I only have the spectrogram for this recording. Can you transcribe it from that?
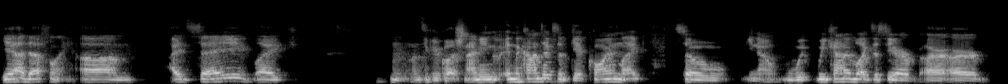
Yeah, definitely. Um, I'd say like hmm, that's a good question. I mean, in the context of Gitcoin, like so, you know, we, we kind of like to see our, our, our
